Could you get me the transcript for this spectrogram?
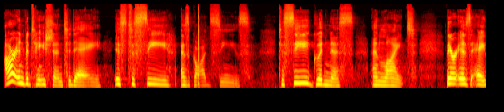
Our invitation today is to see as God sees, to see goodness and light. There is a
